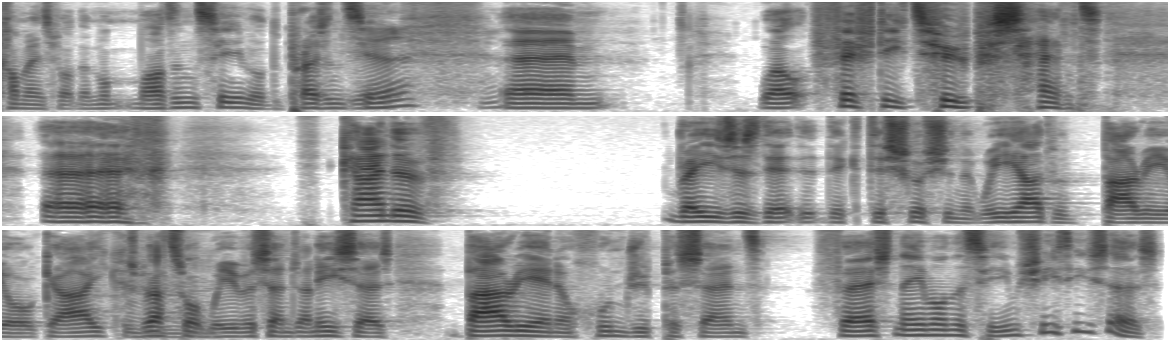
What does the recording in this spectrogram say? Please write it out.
comment about the mo- modern team or the present team um well 52% uh kind of raises the, the, the discussion that we had with Barry or Gueye because that's what Mhm. we've essentially and he says Barry in 100% first name on the team sheet he says.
